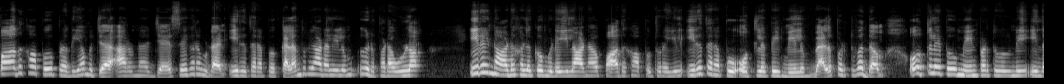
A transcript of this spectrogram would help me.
பாதுகாப்பு பிரதி அமைச்சர் அருண ஜெயசேகரவுடன் இருதரப்பு கலந்துரையாடலிலும் ஈடுபட உள்ளார். இரு நாடுகளுக்கும் இடையிலான பாதுகாப்பு துறையில் இருதரப்பு ஒத்துழைப்பை மேலும் பலப்படுத்துவதும் ஒத்துழைப்பு மேம்படுத்துவதுமே இந்த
